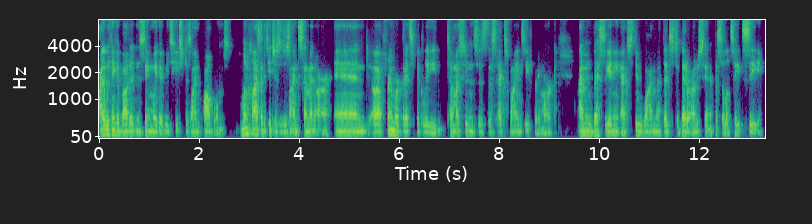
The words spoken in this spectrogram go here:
I would think about it in the same way that we teach design problems. One class that I teach is a design seminar, and a framework that I typically tell my students is this X, Y, and Z framework. I'm investigating X through Y methods to better understand and facilitate Z.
